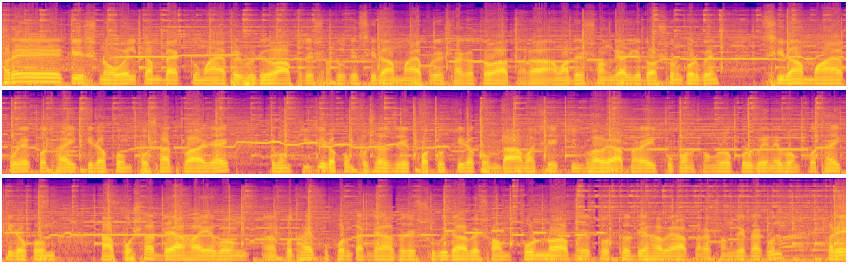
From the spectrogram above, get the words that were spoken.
Hare Krishna welcome back to Mayapur video আপনাদের সকলকে শ্রীরাম মায়াপুরে স্বাগত। আপনারা আমাদের সঙ্গে আজকে দর্শন করবেন শ্রীরাম মায়াপুরে কোথায় কীরকম প্রসাদ পাওয়া যায় এবং কী কী রকম প্রসাদ আছে কত কী রকম দাম আছে কীভাবে আপনারা এই কুপন সংগ্রহ করবেন এবং কোথায় কী রকম আহ, প্রসাদ দেওয়া হয় এবং কোথায় কুপন কাটলে আপনাদের সুবিধা হবে সম্পূর্ণ আপনাদের তথ্য দেওয়া হবে। আপনারা সঙ্গে থাকুন। হরে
